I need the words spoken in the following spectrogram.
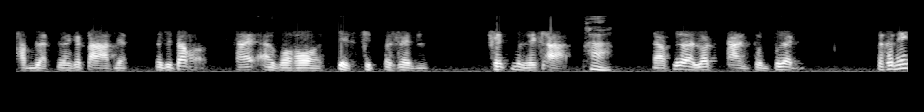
ทำแลบอะไรก็ตามเนี่ย เราจะต้องใช้แอลกอฮอล์เจ็ดสิบเปอร์เซ็นเช็ดมือให้สะอาดนะเพื่อลดการปนเปื้อน แต่ครั้นี้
